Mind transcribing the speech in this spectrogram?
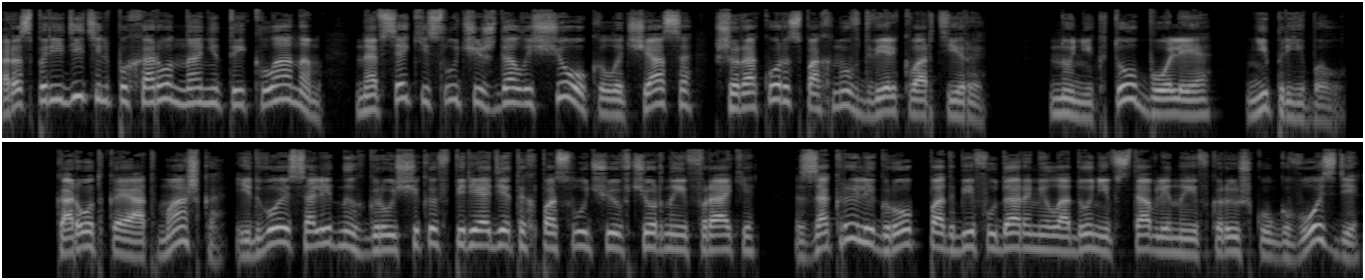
Распорядитель похорон, нанятый кланом, на всякий случай ждал еще около часа, широко распахнув дверь квартиры. Но никто более не прибыл. Короткая отмашка и двое солидных грузчиков, переодетых по случаю в черные фраки, закрыли гроб, подбив ударами ладони вставленные в крышку гвозди,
